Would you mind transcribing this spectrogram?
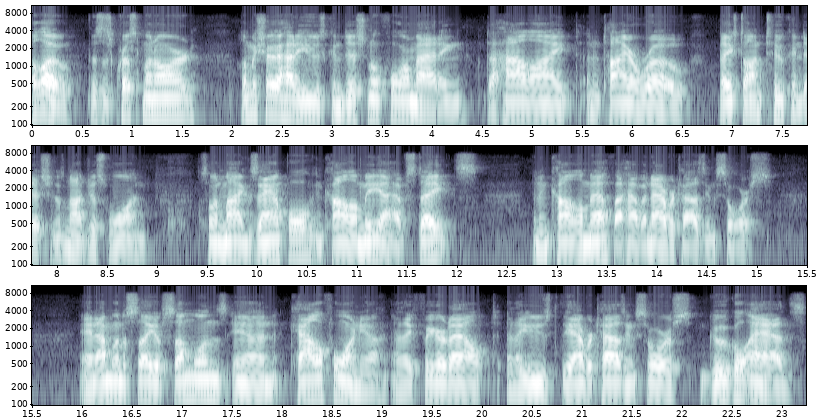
Hello, this is Chris Menard. Let me show you how to use conditional formatting to highlight an entire row based on two conditions, not just one. So in my example, in column E I have states, and in column F I have an advertising source. And I'm going to say if someone's in California and they figured out and they used the advertising source Google Ads,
